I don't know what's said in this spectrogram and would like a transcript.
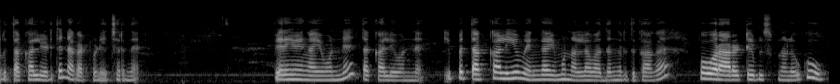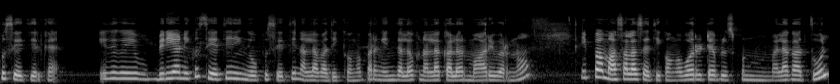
ஒரு தக்காளி எடுத்து நான் கட் பண்ணி வச்சுருந்தேன். பெரிய வெங்காயம் ஒன்று தக்காளி ஒன்று இப்போ தக்காளியும் வெங்காயமும் நல்லா வதங்கிறதுக்காக இப்போ ஒரு அரை டேபிள் ஸ்பூன் அளவுக்கு உப்பு சேர்த்திருக்கேன். இது பிரியாணிக்கும் சேர்த்து நீங்கள் உப்பு சேர்த்து நல்லா வதக்கிக்கோங்க. பாருங்கள் இந்த அளவுக்கு நல்லா கலர் மாறி வரணும். இப்போ மசாலா சேர்த்திக்கோங்க. ஒரு டேபிள் ஸ்பூன் மிளகாத்தூள்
